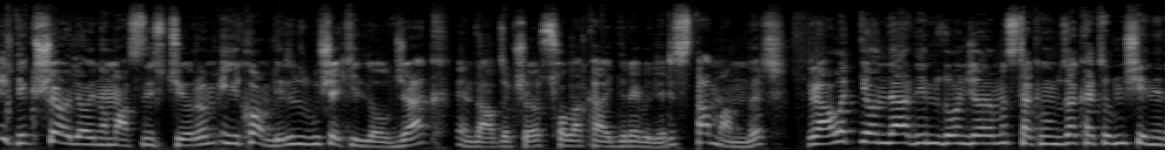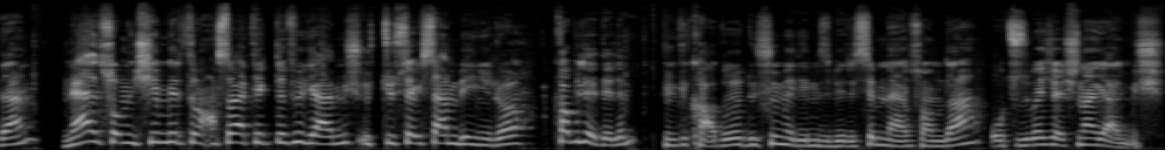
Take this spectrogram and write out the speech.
Bir tık şöyle oynamasını istiyorum. İlk 11'imiz bu şekilde olacak. Hem de azıcık şöyle sola kaydırabiliriz. Tamamdır. Kiralık gönderdiğimiz oyuncularımız takımımıza katılmış yeniden. Nelson için bir transfer teklifi gelmiş. 380 bin euro. Kabul edelim. Çünkü kadroya düşünmediğimiz bir isim Nelson'da. 35 yaşına gelmiş.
